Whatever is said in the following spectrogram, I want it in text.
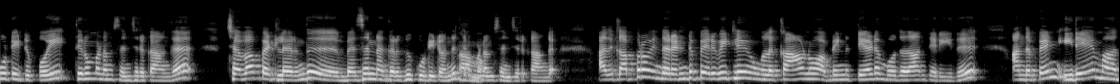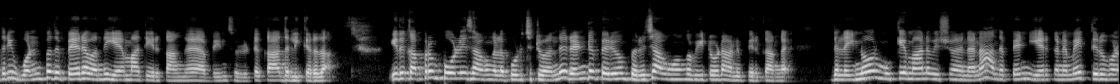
கூட்டிட்டு போய் திருமணம் செஞ்சிருக்காங்க. செவ்வாப்பேட்டில இருந்து பெசன் நகருக்கு கூட்டிட்டு வந்து. திருமணம் செஞ்சிருக்காங்க. அதுக்கப்புறம் இந்த ரெண்டு பேர் வீட்லயும் இவங்களை காணும் அப்படின்னு தேடும் போதுதான் தெரியுது. அந்த பெண் இதே மாதிரி ஒன்பது பேரை வந்து ஏமாத்தி இருக்காங்க அப்படின்னு சொல்லிட்டு காதலிக்கிறதா. இதுக்கப்புறம் போலீஸ் அவங்கள புடிச்சிட்டு வந்து ரெண்டு பேரையும் பிரிச்சு அவங்கவுங்க வீட்டோட அனுப்பியிருக்காங்க. இதுல இன்னொரு முக்கியமான விஷயம் என்னன்னா அந்த பெண் ஏற்கனவே திருமண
